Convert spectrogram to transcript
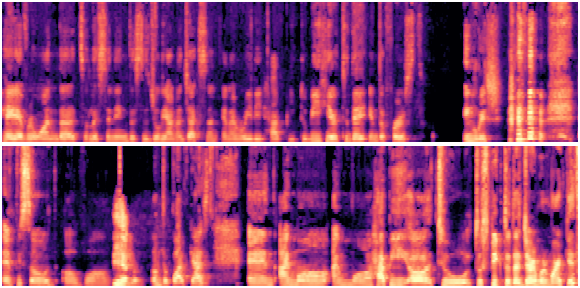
Hey everyone that's listening, this is Juliana Jackson, and I'm really happy to be here today in the first English episode of uh, yeah. of the podcast, and I'm uh, I'm uh, happy uh, to to speak to the German market,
